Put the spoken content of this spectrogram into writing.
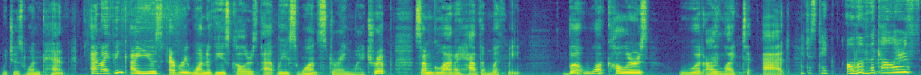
which is 110. And I think I used every one of these colors at least once during my trip, so I'm glad I had them with me. But what colors would I like to add? I just take all of the colors?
